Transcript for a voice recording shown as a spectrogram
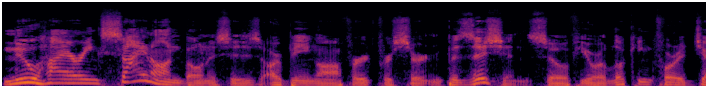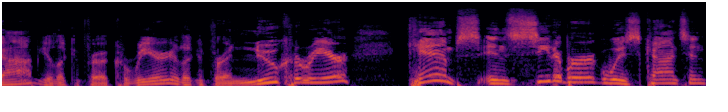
New hiring sign on bonuses are being offered for certain positions. So if you are looking for a job, you're looking for a career, you're looking for a new career, Kemp's in Cedarburg, Wisconsin.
